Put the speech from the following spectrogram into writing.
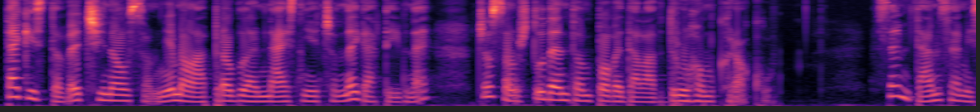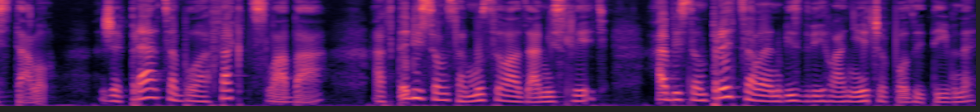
Takisto väčšinou som nemala problém nájsť niečo negatívne, čo som študentom povedala v druhom kroku. Sem tam sa mi stalo, že práca bola fakt slabá a vtedy som sa musela zamyslieť, aby som predsa len vyzdvihla niečo pozitívne.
